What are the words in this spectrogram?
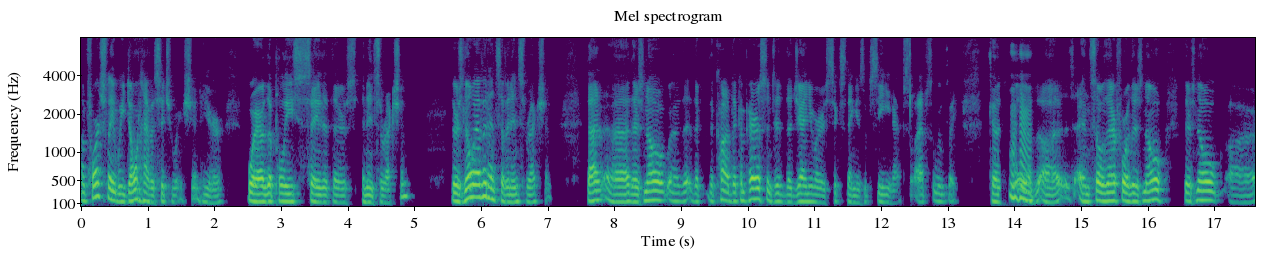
Unfortunately, we don't have a situation here where the police say that there's an insurrection. There's no evidence of an insurrection. That uh, there's no uh, the, the, the the comparison to the January 6th thing is obscene. Absolutely, because uh, mm-hmm. uh, and so therefore there's no there's no uh,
